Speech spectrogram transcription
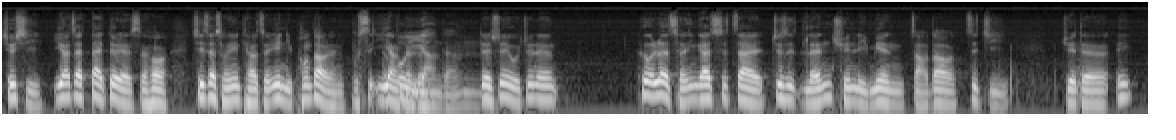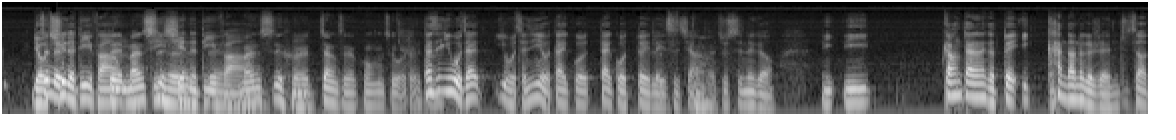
休息，又要再带队的时候，其实再重新调整，因为你碰到的人不是一样的，不一样的，嗯对，所以我觉得会有热忱，应该是在就是人群里面找到自己觉得哎有趣的地方，对，蛮新鲜的地方，蛮适合嗯这样子的工作的。但是因为我在，我曾经有带过带过队，类似这样的，就是那个你你刚带的那个队，一看到那个人就知道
